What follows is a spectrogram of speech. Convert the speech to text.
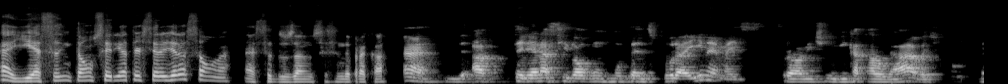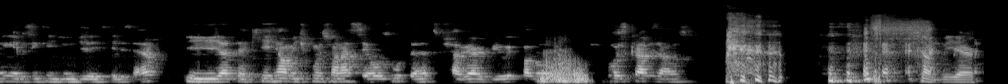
É, e essa então seria a terceira geração, né? Essa dos anos 60 pra cá. É, a, teria nascido alguns mutantes por aí, né? Mas provavelmente ninguém catalogava, tipo, nem eles entendiam direito que eles eram. E até que realmente começou a nascer os mutantes, o Xavier viu e falou: vou escravizá-los. Xavier.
